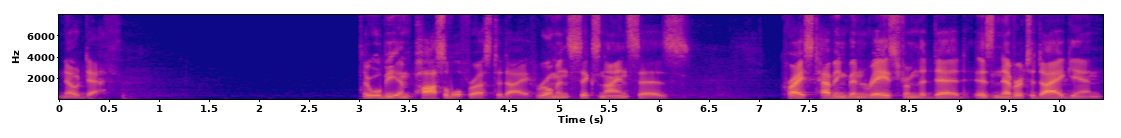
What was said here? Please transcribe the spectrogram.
no death. It will be impossible for us to die. Romans 6 9 says, Christ, having been raised from the dead, is never to die again.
